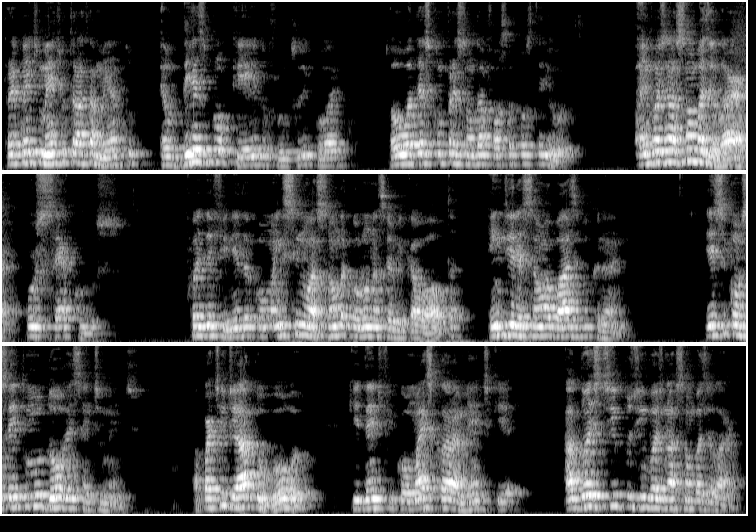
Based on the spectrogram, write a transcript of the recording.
Frequentemente o tratamento é o desbloqueio do fluxo licórico ou a descompressão da fossa posterior. A invaginação basilar, por séculos, foi definida como a insinuação da coluna cervical alta em direção à base do crânio. Esse conceito mudou recentemente. A partir de Atul Goa, que identificou mais claramente que há dois tipos de invaginação basilar.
